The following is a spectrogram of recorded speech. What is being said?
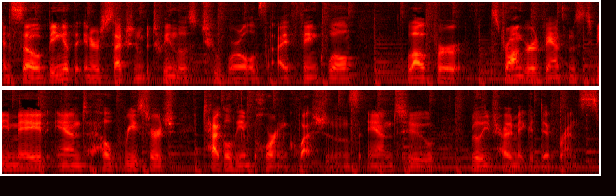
And so being at the intersection between those two worlds, I think will allow for stronger advancements to be made and to help research tackle the important questions and to really try to make a difference.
